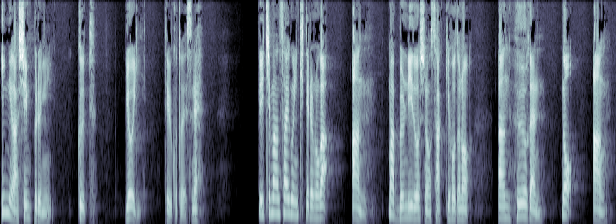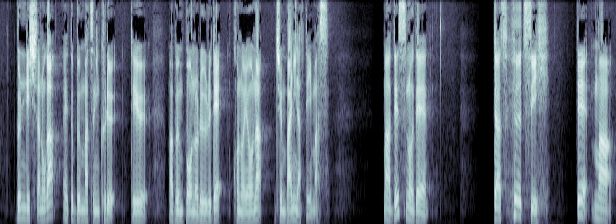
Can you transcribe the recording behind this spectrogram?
意味はシンプルに good、良いっていうことですね。で、一番最後に来てるのが an。まあ、分離動詞の先ほどの anhören の an。分離したのが、えっと、文末に来るっていう、まあ、文法のルールで、このような順番になっています。まあ、ですので、das hört sich で、まあ、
